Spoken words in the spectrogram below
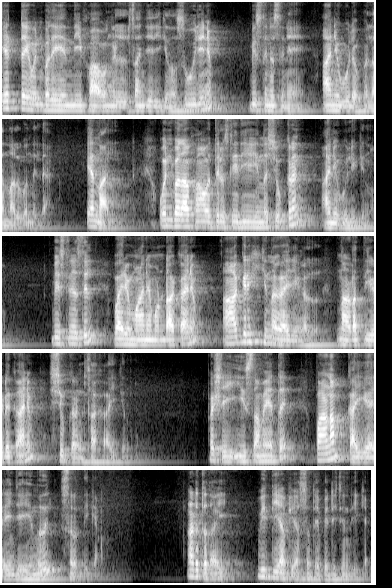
എട്ട് ഒൻപത് എന്നീ ഭാവങ്ങളിൽ സഞ്ചരിക്കുന്ന സൂര്യനും ബിസിനസ്സിന് അനുകൂല ഫലം നൽകുന്നില്ല. എന്നാൽ ഒൻപതാം ഭാവത്തിൽ സ്ഥിതി ചെയ്യുന്ന ശുക്രൻ അനുകൂലിക്കുന്നു. ബിസിനസ്സിൽ വരുമാനമുണ്ടാക്കാനും ആഗ്രഹിക്കുന്ന കാര്യങ്ങൾ നടത്തിയെടുക്കാനും ശുക്രൻ സഹായിക്കുന്നു. പക്ഷേ ഈ സമയത്ത് പണം കൈകാര്യം ചെയ്യുന്നതിൽ ശ്രദ്ധിക്കണം. അടുത്തതായി വിദ്യാഭ്യാസത്തെപ്പറ്റി ചിന്തിക്കാം.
